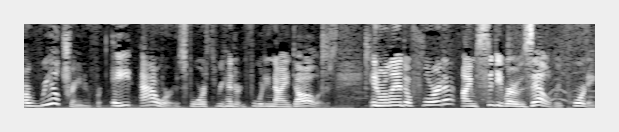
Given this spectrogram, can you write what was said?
a real trainer for eight hours for $349. In Orlando, Florida, I'm Cindy Rozelle reporting.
